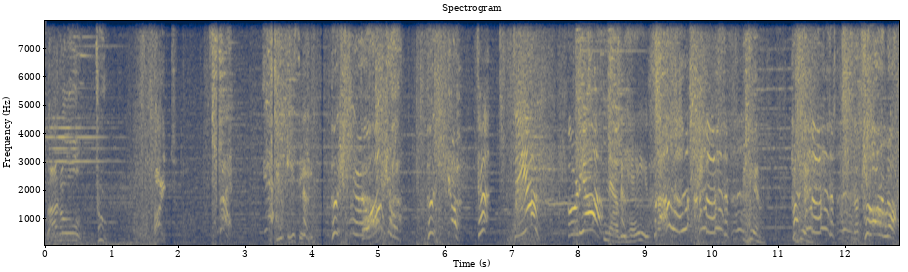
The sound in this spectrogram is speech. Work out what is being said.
Battle two easy. Now behave. Begin. Begin. That's far enough!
